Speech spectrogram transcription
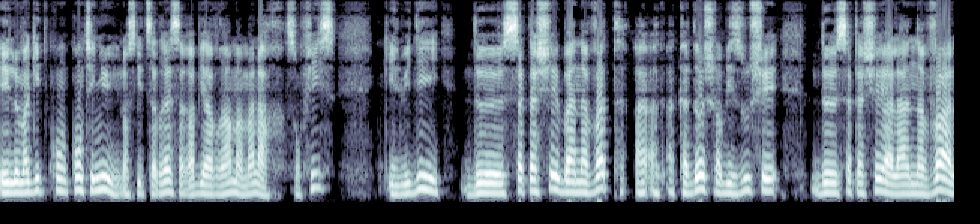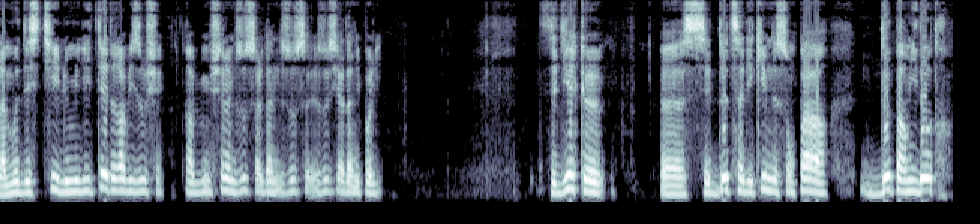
Et le Maguid continue, lorsqu'il s'adresse à Rabbi Avraham Malach, son fils, il lui dit de s'attacher à, Kadosh Rabbi Zouché, de s'attacher à la Nava, à la modestie l'humilité de Rabbi Zouché, Rabbi Mishelem Zoussia Danipoli. C'est dire que euh, ces deux tzadikim ne sont pas deux parmi d'autres,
